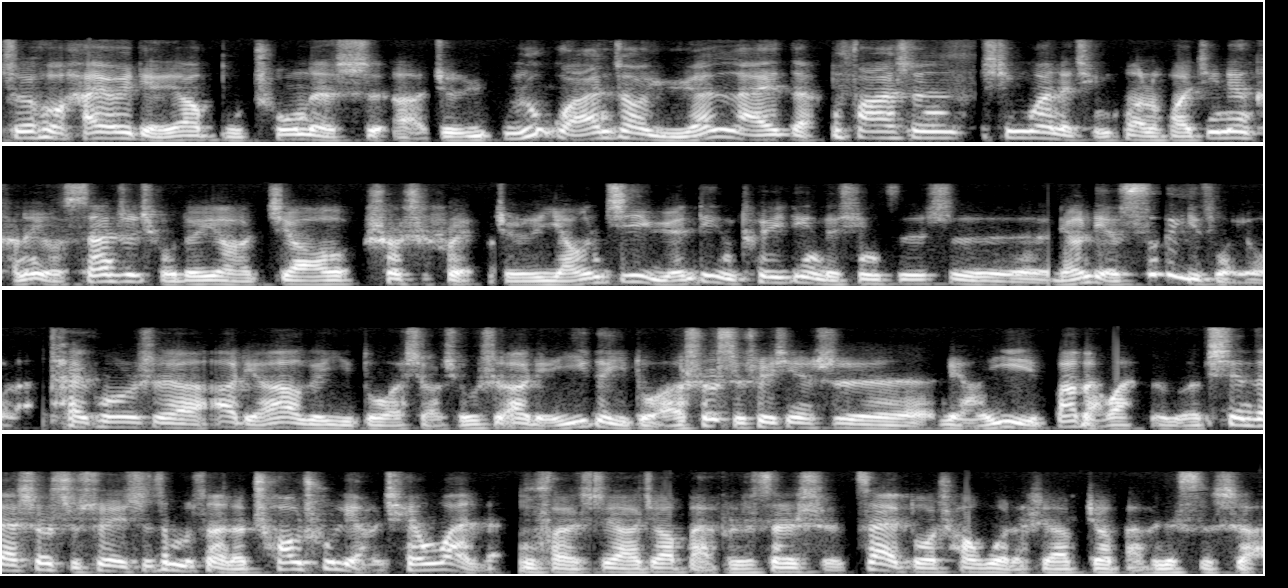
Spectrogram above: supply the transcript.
最后还有一点要补充的是啊，就是如果按照原来的不发生新冠的情况的话，今天可能有三支球队要交奢侈税，就是杨基原定推定的薪资是两点四个亿左右了，太空是二点二个亿多，小球是二点一个亿多啊，奢侈税线是两亿八百万。那么现在奢侈税是这么算的，超出两千万的部分是要交百分之三十，再多超过的是要交百分之四十啊。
